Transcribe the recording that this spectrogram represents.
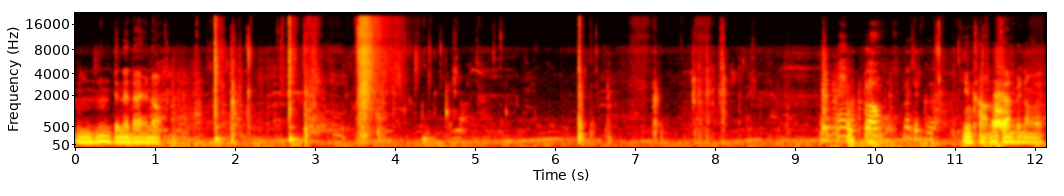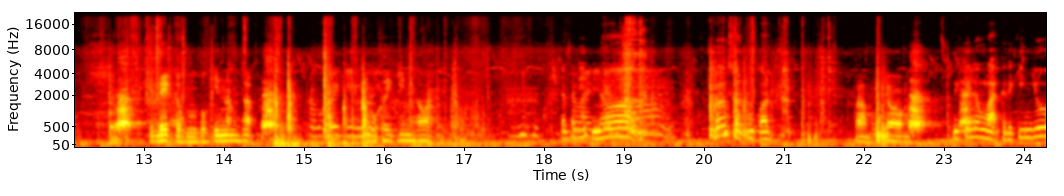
อืมเป็นได้ได้เนาะแม่หมักจองมันจะเกิดกินข้าวด้วยกันพี่น้องเลยเด็กๆกับบุกินน้ำครับเราบ่เคย กินบุเคยกินเขาอะจะพอดีพี่น้องเบิ้งสดมันก่อนปลาหมึกจองได้กินลงหวัดก็ได้กินอยู่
